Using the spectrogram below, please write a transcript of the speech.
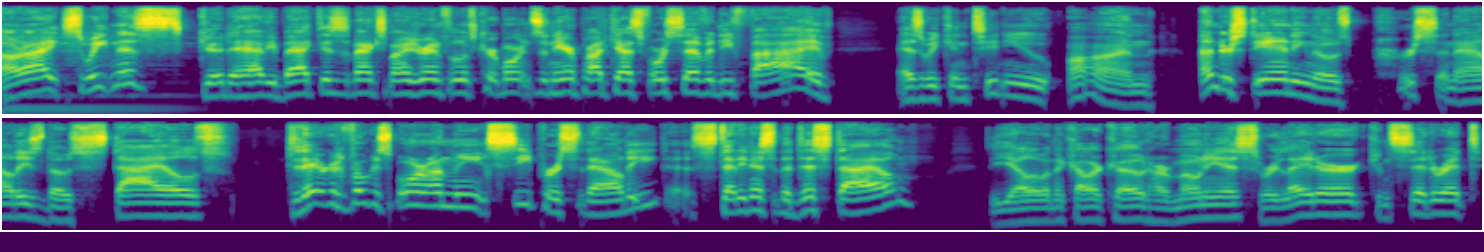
All right, sweetness. Good to have you back. This is Maximize Your Influence. Kurt Mortensen here, podcast 475. As we continue on understanding those personalities, those styles. Today we're going to focus more on the C personality, the steadiness of the DISC style, the yellow in the color code, harmonious, relator, considerate,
